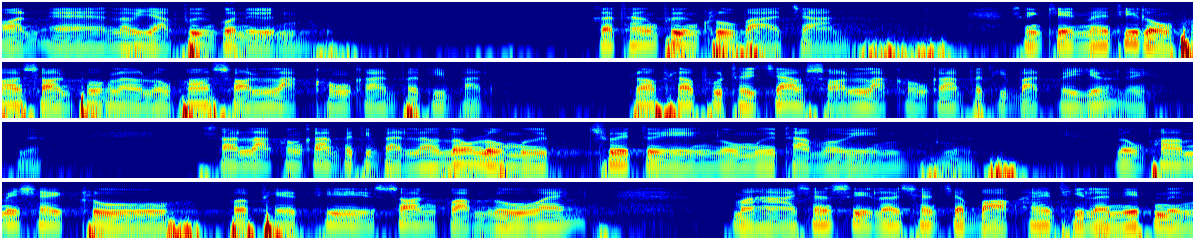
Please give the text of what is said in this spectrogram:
อ่อนแอ เราอยากพึ่งคนอื่น กระทั่งพึ่งครูบาอาจารย์ สังเกตไหมที่หลวงพ่อสอนพวกเราหลวงพ่อสอนหลักของการปฏิบัติ ราะพระพุทธเจ้าสอนหลักของการปฏิบัติไว้เยอะเลยนะสอนหลักของการปฏิบัติเราต้องลงมือช่วยตัวเอง ลงมือทำเอาเองนะหลวงพ่อไม่ใช่ครูประเภทที่ซ่อนความรู้ไว้ มาหาฉันสิแล้วฉันจะบอกให้ทีละนิดหนึ่ง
